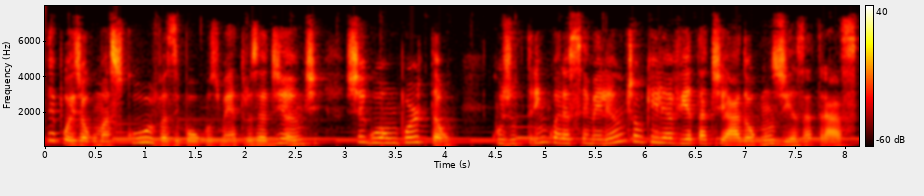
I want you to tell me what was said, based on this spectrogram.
Depois de algumas curvas e poucos metros adiante, chegou a um portão, cujo trinco era semelhante ao que ele havia tateado alguns dias atrás,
